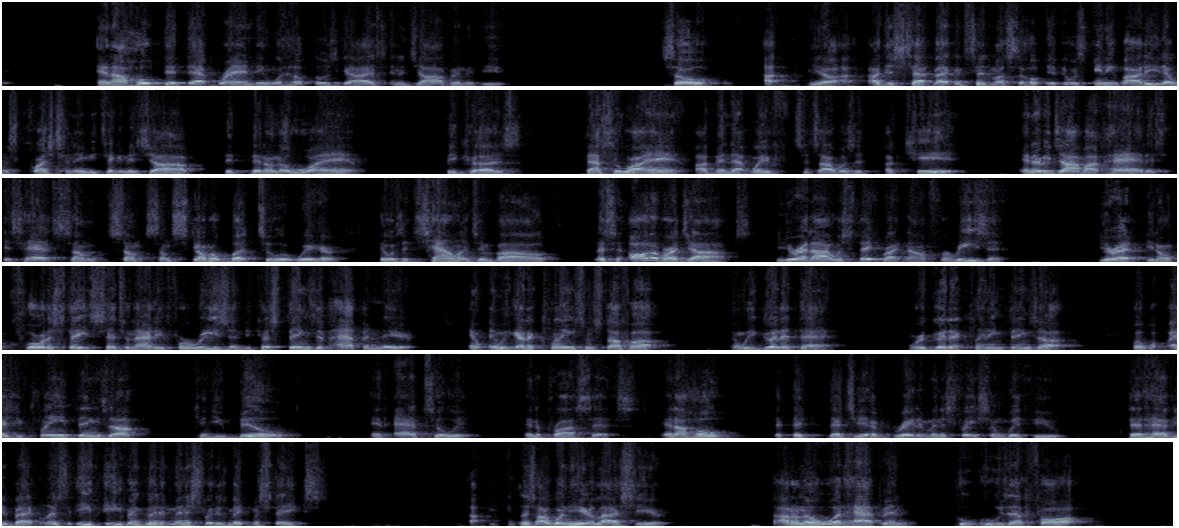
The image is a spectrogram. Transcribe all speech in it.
And I hope that that branding will help those guys in a job interview. So, I, you know, I, I just sat back and said to myself, if there was anybody that was questioning me taking this job, they, they don't know who I am because that's who I am. I've been that way since I was a, a kid. And every job I've had is, is had some some some scuttlebutt to it where there was a challenge involved. Listen, all of our jobs, you're at Iowa State right now for a reason. You're at, you know, Florida State, Cincinnati for a reason because things have happened there. And, and we got to clean some stuff up. And we good at that. We're good at cleaning things up. But as you clean things up, can you build and add to it in the process? And I hope that, that, that you have great administration with you that have your back. Listen, even good administrators make mistakes. Uh, listen, I wasn't here last year. I don't know what happened. Who, who's at fault?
